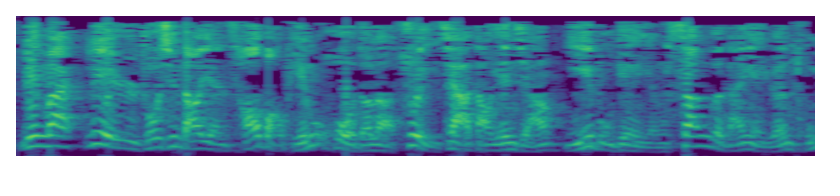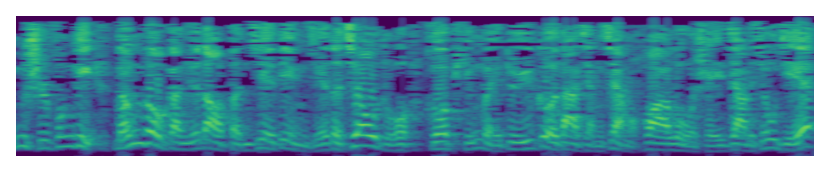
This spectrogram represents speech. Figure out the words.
另外，《烈日灼心》导演曹保平获得了最佳导演奖。一部电影，三个男演员同时封帝，能够感觉到本届电影节的焦灼和评委对于各大奖项花落谁家的纠结。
